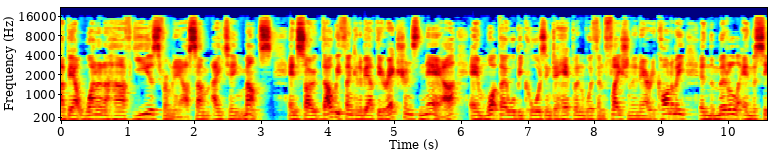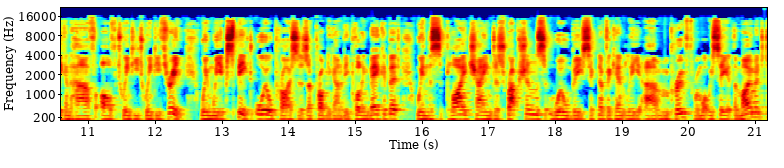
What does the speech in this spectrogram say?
about one and a half years from now, some 18 months. And so they'll be thinking about their actions now and what they will be causing to happen with inflation in our economy in the middle and the second half of 2023, when we expect oil prices are probably going to be pulling back a bit, when the supply chain disruptions will be significantly um, improved from what we see at the moment,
